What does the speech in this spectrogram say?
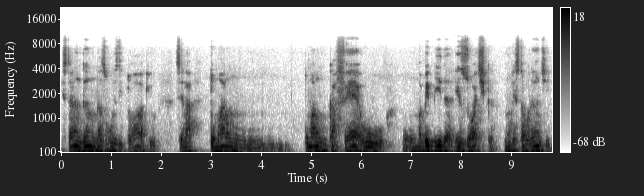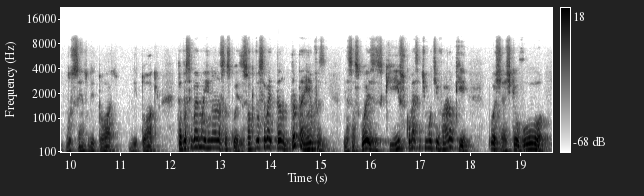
estar andando nas ruas de Tóquio, sei lá, tomar um, tomar um café ou uma bebida exótica num restaurante do centro de Tóquio, de Tóquio. Então você vai imaginando essas coisas. Só que você vai dando tanta ênfase nessas coisas que isso começa a te motivar ao quê? Poxa, acho que eu vou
